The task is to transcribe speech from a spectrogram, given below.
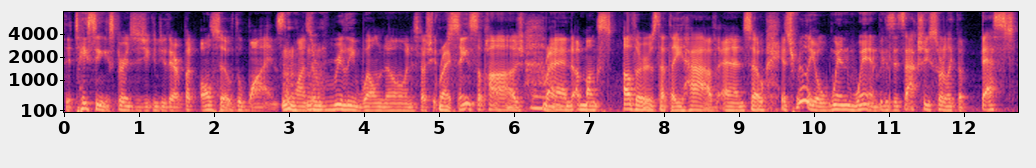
the tasting experiences you can do there, but also the wines. The mm-hmm, wines are mm-hmm. really well known, especially Right. Cinq Cépages Right. and amongst others that they have. And so it's really a win-win because it's actually sort of like the best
